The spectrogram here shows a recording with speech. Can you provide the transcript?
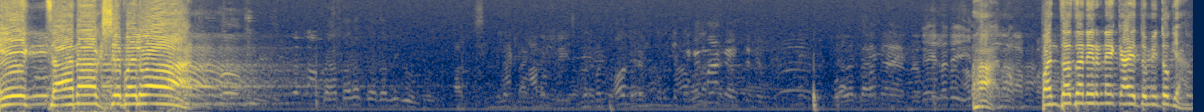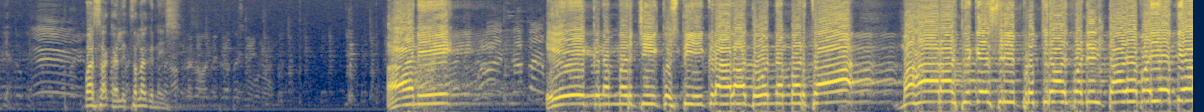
एक चाणाक्ष पैलवान. हा पंचाचा निर्णय काय तुम्ही तो घ्या. बसा खाली चला गणेश. आणि एक नंबरची कुस्ती इकडे आला दोन नंबरचा महाराष्ट्र केसरी पृथ्वीराज पाटील टाळ्या पाहिजे त्या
